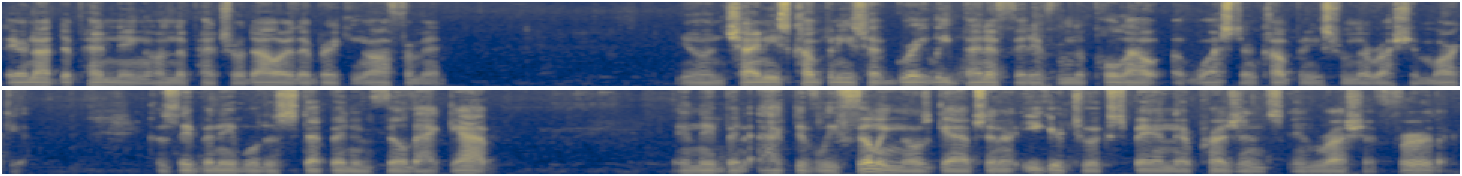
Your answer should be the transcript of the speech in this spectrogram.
They are not depending on the petrodollar, they're breaking off from it. You know, and Chinese companies have greatly benefited from the pullout of Western companies from the Russian market because they've been able to step in and fill that gap. And they've been actively filling those gaps and are eager to expand their presence in Russia further.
